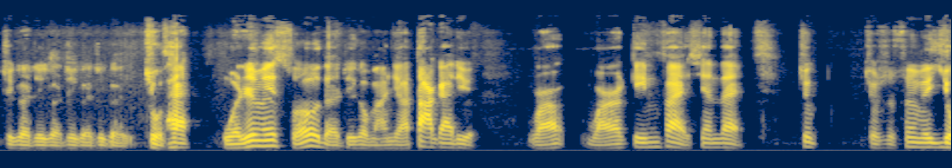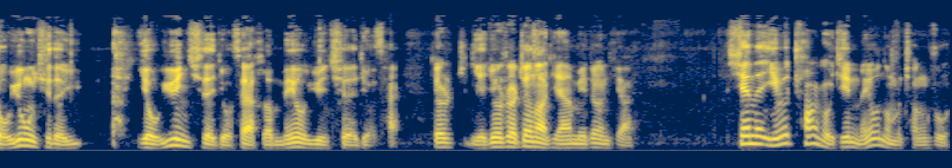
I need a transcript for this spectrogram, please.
这个这个这个这个韭菜。我认为所有的这个玩家大概率玩玩 GameFi，现在就就是分为有运气的有运气的韭菜和没有运气的韭菜。就是，也就是说，挣到钱没挣钱。现在因为窗口期没有那么成熟，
